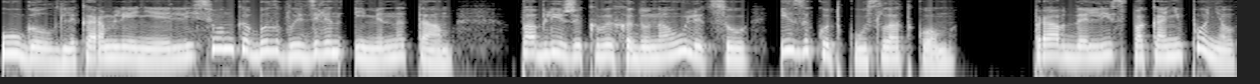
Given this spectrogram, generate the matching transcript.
Угол для кормления лисенка был выделен именно там, поближе к выходу на улицу и за кутку с лотком. Правда, лис пока не понял,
